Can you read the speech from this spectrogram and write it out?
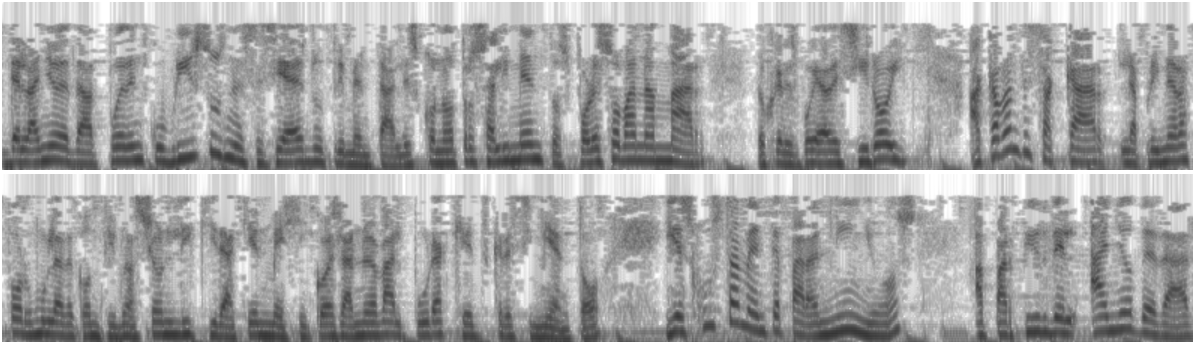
del año de edad pueden cubrir sus necesidades nutrimentales con otros alimentos. Por eso van a amar lo que les voy a decir hoy. Acaban de sacar la primera fórmula de continuación líquida aquí en México, es la nueva Alpura Kids Crecimiento, y es justamente para niños a partir del año de edad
